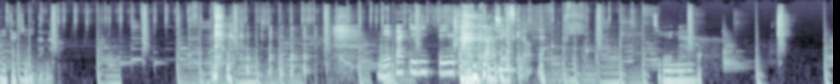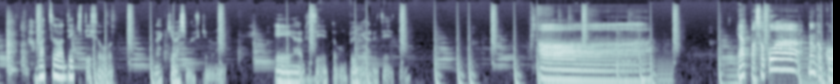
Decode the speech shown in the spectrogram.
寝たきりかな。寝たきりっていうと悲しいですけど。派閥はできてそうな気はしますけどね。AR 勢と VR 勢と。あー。やっぱそこはなんかこう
